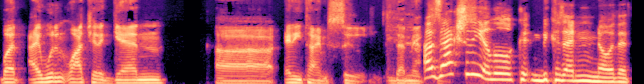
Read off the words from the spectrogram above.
but I wouldn't watch it again uh anytime soon. That makes I was sense. actually a little because I didn't know that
